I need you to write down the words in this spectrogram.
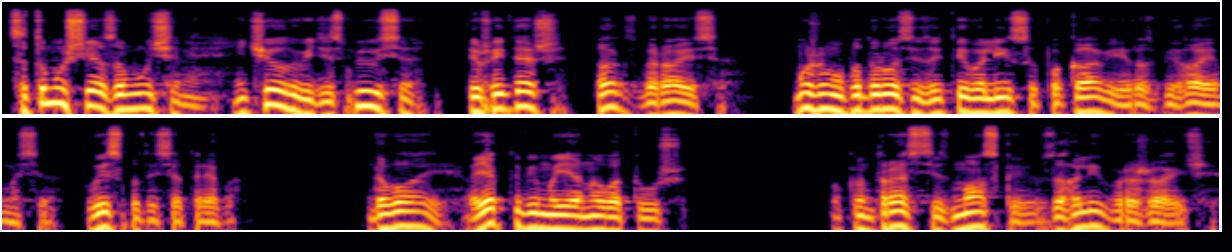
Це тому, що я замучений. Нічого, відісплюся. Ти вже йдеш? Так, збираюся. Можемо по дорозі зайти в Алісу по каві і розбігаємося. Виспатися треба. Давай, а як тобі моя нова туш? У контрасті з маскою взагалі вражаюче.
